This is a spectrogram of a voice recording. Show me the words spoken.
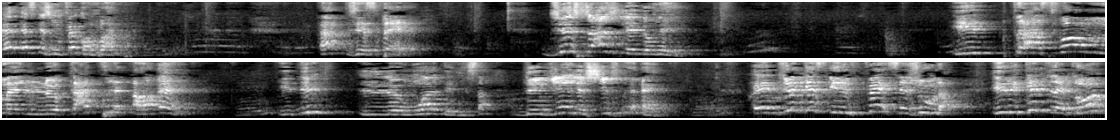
Est-ce que je me fais comprendre? Hein? J'espère. Dieu change les données. Il transforme le 4 en 1. Il dit, le mois de Nissa devient le chiffre 1. Et Dieu, qu'est-ce qu'il fait ces jours-là Il quitte les trônes,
